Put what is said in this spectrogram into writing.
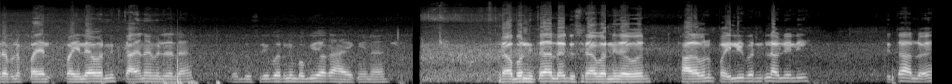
तर आपल्या पहि पहिल्या वरणीत काय नाही मिळालं. आहे तर दुसरी बरणी बघूया काय आहे की नाही. तर आपण इथं आलोय दुसऱ्या बरणीजवळ. काल आपण पहिली बरणी लावलेली. तिथं आलोय.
